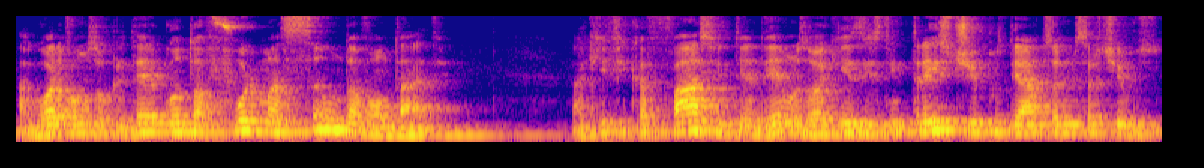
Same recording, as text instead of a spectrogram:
agora vamos ao critério quanto à formação da vontade. Aqui fica fácil entendermos que existem três tipos de atos administrativos.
